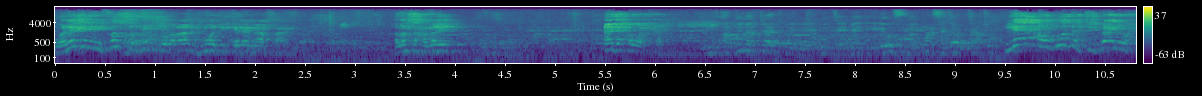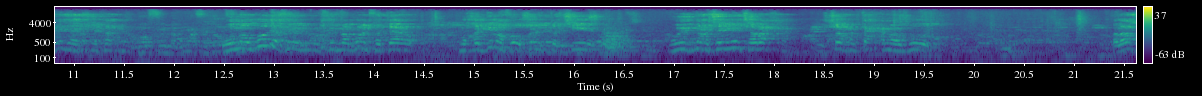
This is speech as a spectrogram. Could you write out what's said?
ولكن يفسر بالقرآن هو دي الكلام يا أخ عادل. خلاص يا حبايبي أدي أول حاجة. المقدمة بتاعت ابن تيمية اللي هو في مجموع الفتاوى بتاعته. لا موجودة بتتباع لوحدها يا شيخ أحمد. هو في مجموع الفتاوى وموجودة في في مجموعة الفتاوى. مقدمة في أصول التفسير. وابن عثيمين شرحها والشرح بتاعها موجود. خلاص؟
